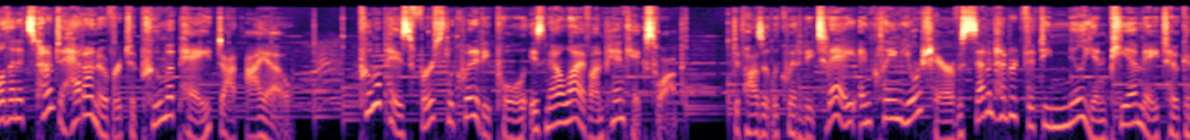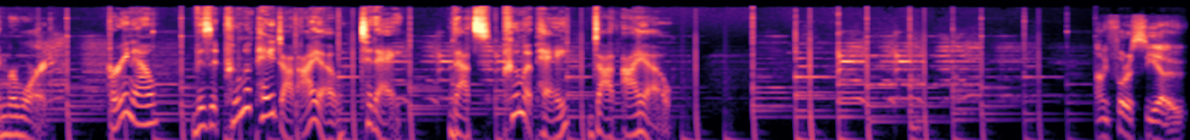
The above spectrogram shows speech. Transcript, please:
Well, then it's time to head on over to pumapay.io. PumaPay's first liquidity pool is now live on PancakeSwap. Deposit liquidity today and claim your share of a 750 million PMA token reward. Hurry now. Visit pumapay.io today. That's pumapay.io. I mean, for a CEO,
